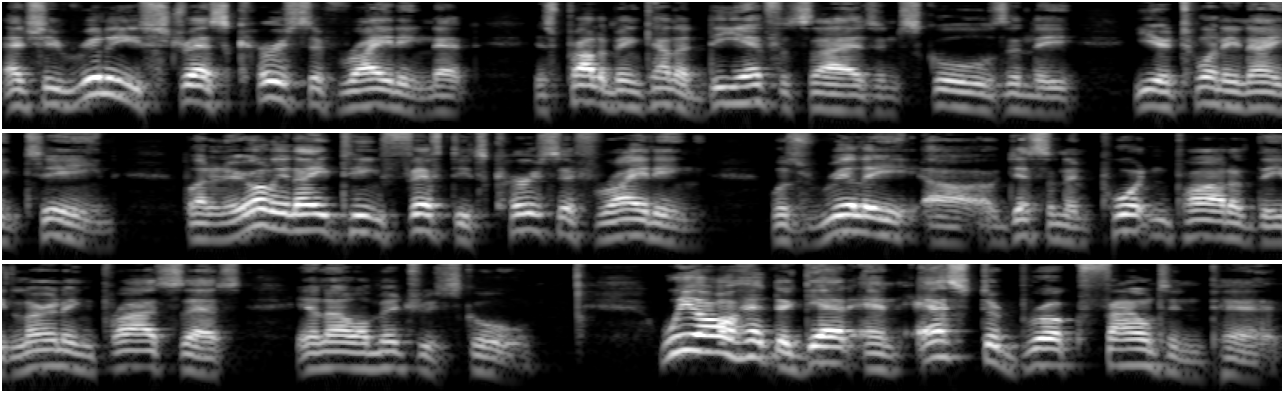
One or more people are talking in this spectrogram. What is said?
And she really stressed cursive writing that has probably been kind of de emphasized in schools in the year 2019. But in the early 1950s, cursive writing was really uh, just an important part of the learning process in elementary school. We all had to get an Esterbrook fountain pen.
